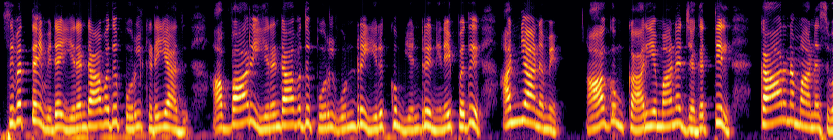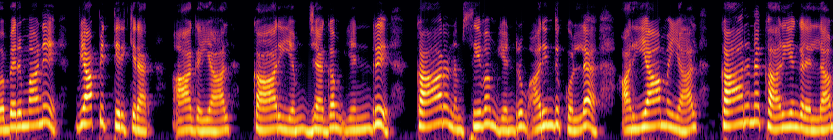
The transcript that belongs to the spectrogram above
சிவத்தை விட இரண்டாவது பொருள் கிடையாது. அவ்வாறு இரண்டாவது பொருள் ஒன்று இருக்கும் என்று நினைப்பது அஞ்ஞானமே. ஆகும் காரியமான ஜகத்தில் காரணமான சிவபெருமானே வியாபித்திருக்கிறார். ஆகையால் காரியம் ஜகம் என்று காரணம் சிவம் என்றும் அறிந்து கொள்ள அறியாமையால் காரண காரியங்களெல்லாம்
